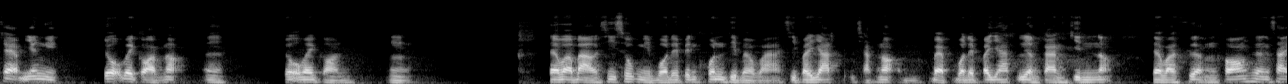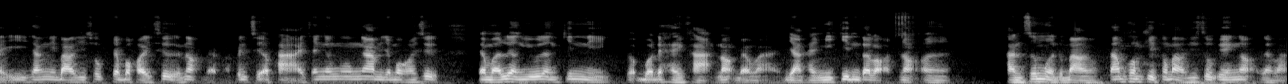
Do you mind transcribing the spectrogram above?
แซ่บๆอิหยังนี่โจะไว้ก่อนเนาะเออโจะไว้ก่อน อืม แต่ว่าบ่าวซีซุกนี่บ่ได้เป็นคนที่แบบว่าสิประหยัดอีชักเนาะแบบบ่ได้ประหยัดเรื่องการกินเนาะแต่ว่าเครื่องของเครื่องใช้อีชังนี่บ่าวซีซุกจะบ่ค่อยซื้อเนาะแบบเป็นเสื้อผ้าอีชังงามๆจะบ่ค่อยซื้อแต่ว่าเรื่องอยู่เรื่องกินนี่ก็บ่ได้ให้ขาดเนาะแบบว่า อยากให้มีกินตลอดเนาะเออคันสมมุติบ่าวตามความคิดของบ่าวซีซุกเองเนาะแบบว่า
